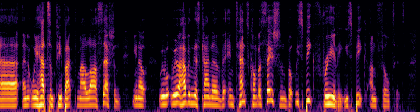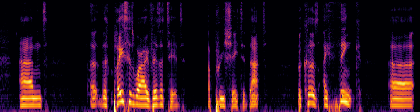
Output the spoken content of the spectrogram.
uh, and we had some feedback from our last session. You know, we, were- we were having this kind of intense conversation, but we speak freely. We speak unfiltered, and uh, the places where I visited appreciated that because I think uh,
